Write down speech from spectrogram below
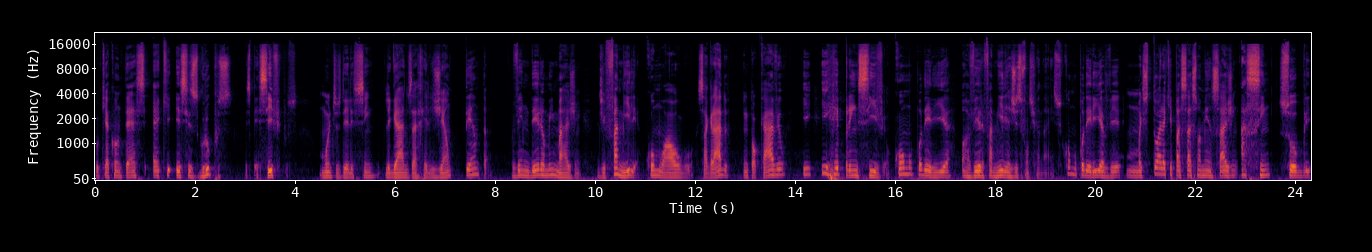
O que acontece é que esses grupos específicos, muitos deles sim ligados à religião, tentam vender uma imagem de família como algo sagrado, intocável e irrepreensível. Como poderia haver famílias disfuncionais? Como poderia haver uma história que passasse uma mensagem assim sobre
